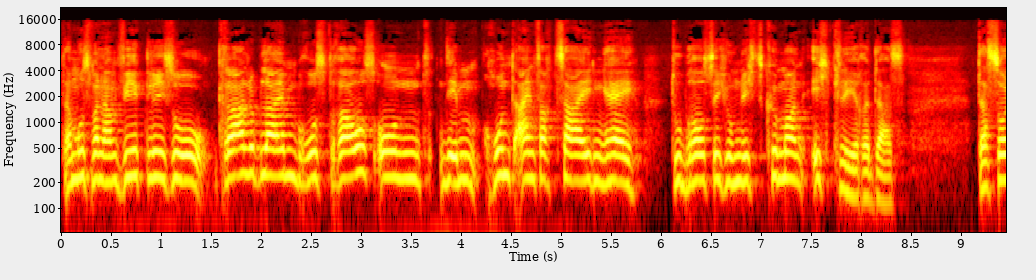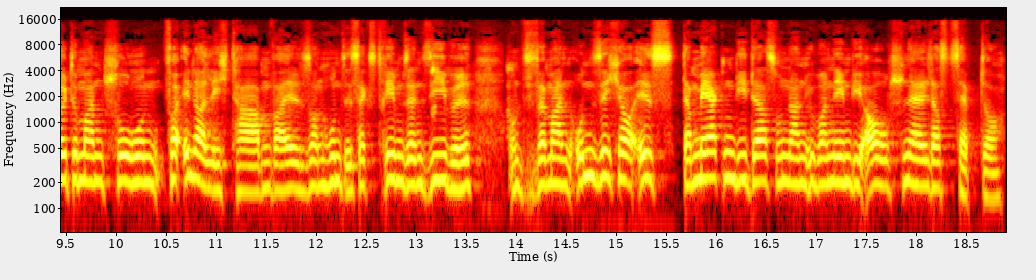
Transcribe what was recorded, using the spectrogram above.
Da muss man dann wirklich so gerade bleiben, Brust raus und dem Hund einfach zeigen, hey, du brauchst dich um nichts kümmern, ich kläre das. Das sollte man schon verinnerlicht haben, weil so ein Hund ist extrem sensibel. Und wenn man unsicher ist, dann merken die das und dann übernehmen die auch schnell das Zepter.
